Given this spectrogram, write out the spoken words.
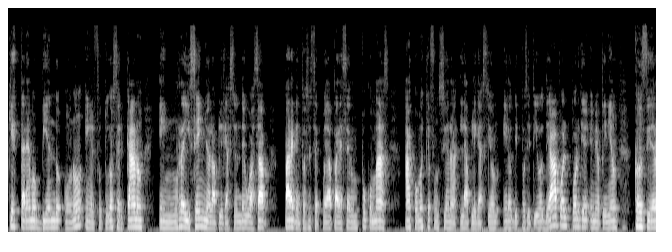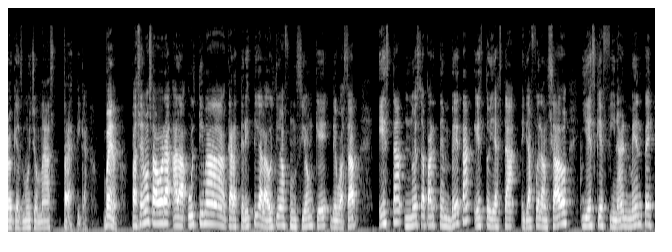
que estaremos viendo o no en el futuro cercano en un rediseño a la aplicación de WhatsApp para que entonces se pueda parecer un poco más a cómo es que funciona la aplicación en los dispositivos de Apple porque en mi opinión considero que es mucho más práctica. Bueno, pasemos ahora a la última característica, la última función que de WhatsApp esta no es la parte en beta, esto ya está, ya fue lanzado y es que finalmente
